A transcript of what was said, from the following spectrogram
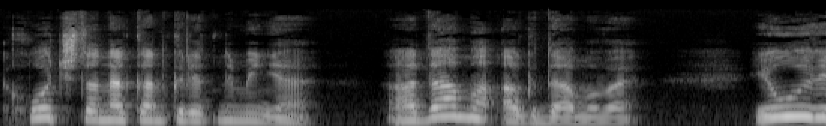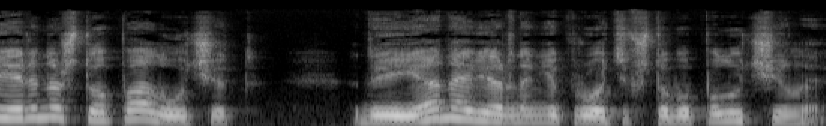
Хочет она конкретно меня, Адама Агдамова. И уверена, что получит. Да и я, наверное, не против, чтобы получила.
